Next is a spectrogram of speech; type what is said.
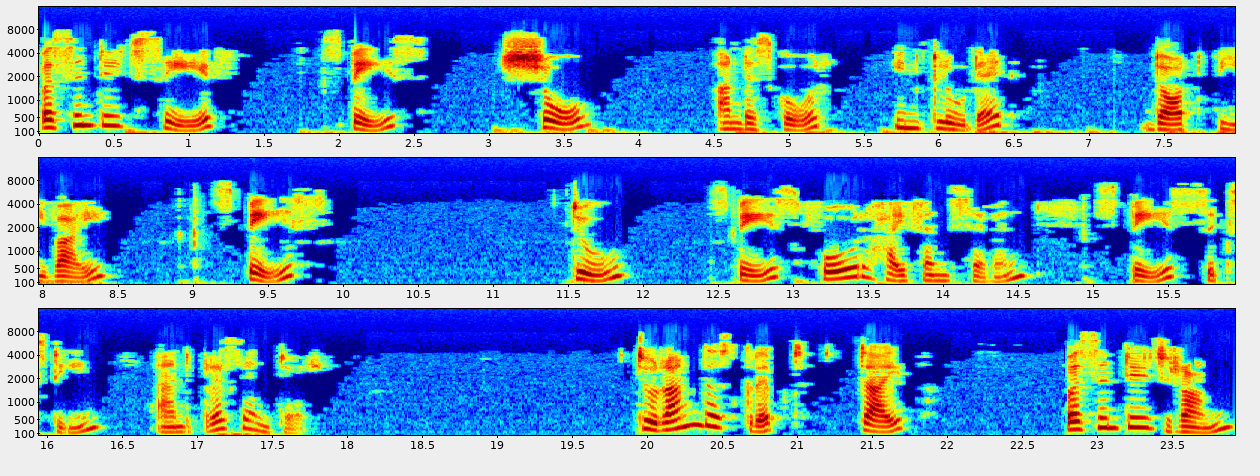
percentage save space show underscore included dot py space 2 space 4 hyphen 7 space 16 and press enter. To run the script type percentage run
